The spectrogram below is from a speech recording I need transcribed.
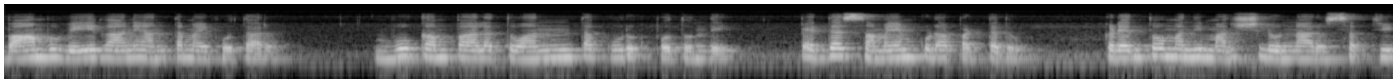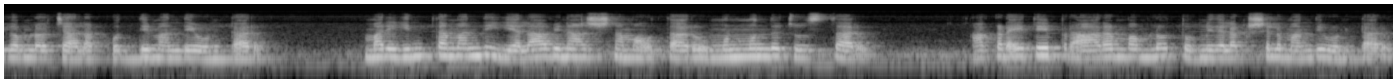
బాంబు వేయగానే అంతమైపోతారు. భూకంపాలతో అంతా కూరుకుపోతుంది. పెద్ద సమయం కూడా పట్టదు. ఇక్కడ ఎంతోమంది మనుషులు ఉన్నారు. సత్యుగంలో చాలా కొద్ది మంది ఉంటారు. మరి ఇంతమంది ఎలా వినాశనం అవుతారు మున్ముందు చూస్తారు. అక్కడైతే ప్రారంభంలో తొమ్మిది లక్షల మంది ఉంటారు.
